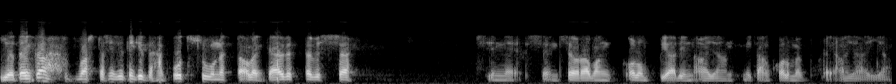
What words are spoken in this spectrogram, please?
Jotenka vastasin tietenkin tähän kutsuun, että olen käytettävissä sinne sen seuraavan olympiadin ajan, mikä on kolmen vuoden ajan. Ja,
